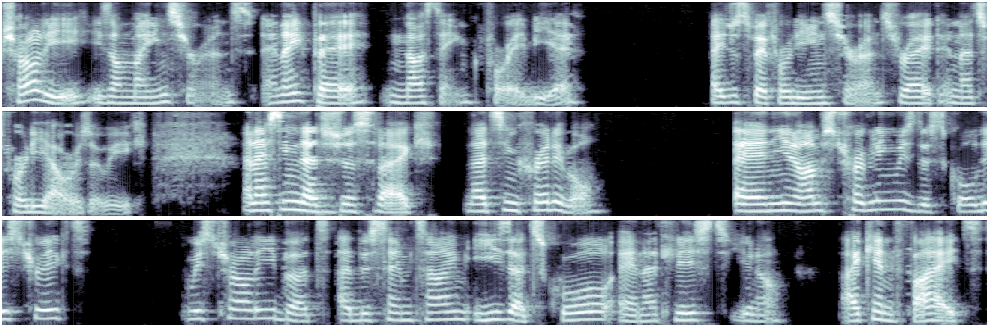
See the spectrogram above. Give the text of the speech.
charlie is on my insurance and i pay nothing for aba I just pay for the insurance, right? And that's 40 hours a week. And I think that's just like, that's incredible. And, you know, I'm struggling with the school district with Charlie, but at the same time, he's at school and at least, you know, I can fight.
